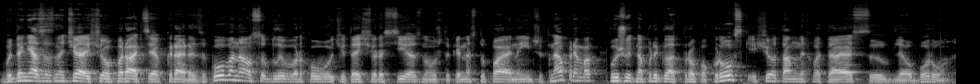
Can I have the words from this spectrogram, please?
Видання зазначає, що операція вкрай ризикована, особливо враховуючи те, що Росія знову ж таки наступає на інших напрямах. Пишуть, наприклад, про Покровськ і що там не вистачає сил для оборони.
